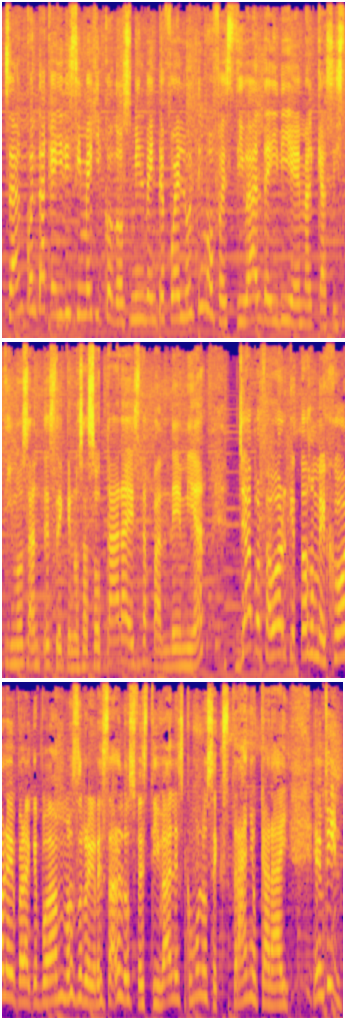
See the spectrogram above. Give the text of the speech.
se dan cuenta que EDC México 2020 fue el último festival de EDM al que asistimos antes de que nos azotara esta pandemia. Ya, por favor, que todo mejore para que podamos regresar a los festivales. ¿Cómo los extraño, caray? Fin,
